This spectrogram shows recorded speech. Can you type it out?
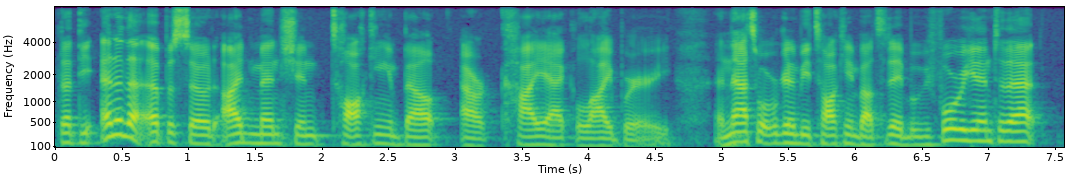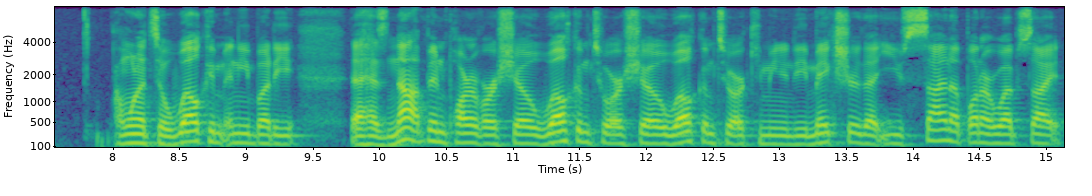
But at the end of that episode, I'd mentioned talking about our kayak library. And that's what we're going to be talking about today. But before we get into that, I wanted to welcome anybody that has not been part of our show. Welcome to our show. Welcome to our community. Make sure that you sign up on our website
